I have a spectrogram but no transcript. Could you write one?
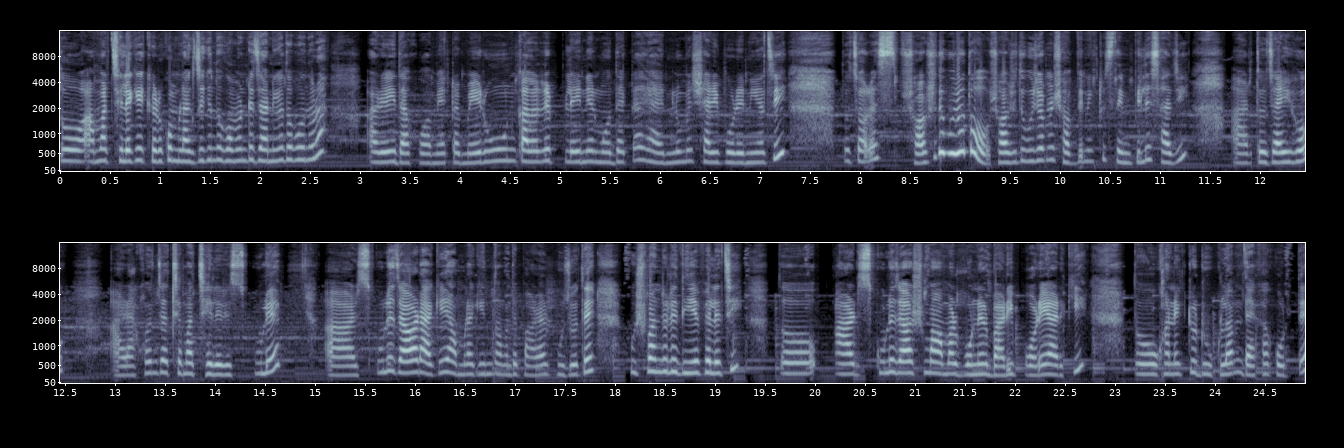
তো আমার ছেলেকে কীরকম লাগছে কিন্তু কমেন্টে জানিও তো বন্ধুরা। আর এই দেখো, আমি একটা মেরুন কালারের প্লেনের মধ্যে একটা হ্যান্ডলুমের শাড়ি পরে নিয়েছি। তো চলো, সরস্বতী পুজো তো? সরস্বতী পুজো আমি সব দিন একটু সিম্পলি সাজি। আর তো যাই হোক, আর এখন যাচ্ছে আমার ছেলের স্কুলে আর স্কুলে যাওয়ার আগে আমরা কিন্তু আমাদের পাড়ার পুজোতে পুষ্পাঞ্জলি দিয়ে ফেলেছি। তো আর স্কুলে যাওয়ার সময় আমার বোনের বাড়ি পড়ে আর কি। তো ওখানে একটু ঢুকলাম দেখা করতে।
